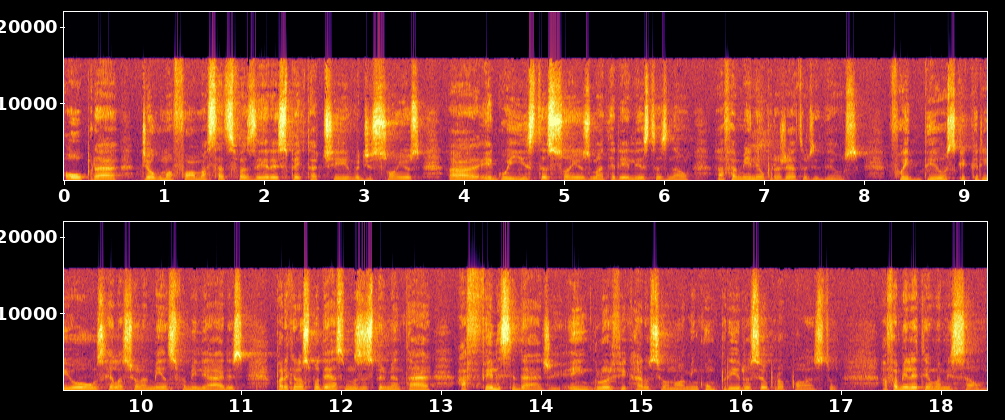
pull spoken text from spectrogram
ou para, de alguma forma, satisfazer a expectativa de sonhos ah, egoístas, sonhos materialistas. Não. A família é um projeto de Deus. Foi Deus que criou os relacionamentos familiares para que nós pudéssemos experimentar a felicidade em glorificar o seu nome, em cumprir o seu propósito. A família tem uma missão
